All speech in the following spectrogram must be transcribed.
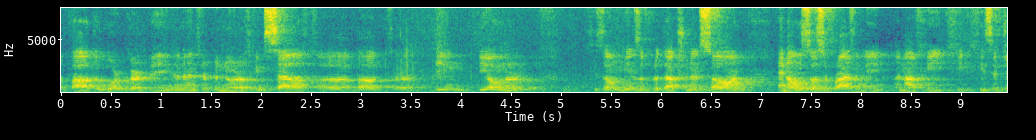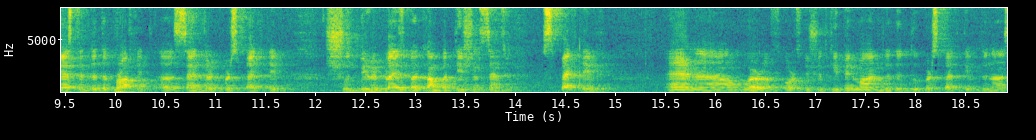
about the worker being an entrepreneur of himself, uh, about uh, being the owner his own means of production and so on. And also, surprisingly enough, he, he, he suggested that the profit-centered perspective should be replaced by competition-centered perspective, and uh, where, of course, we should keep in mind that the two perspectives do not,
